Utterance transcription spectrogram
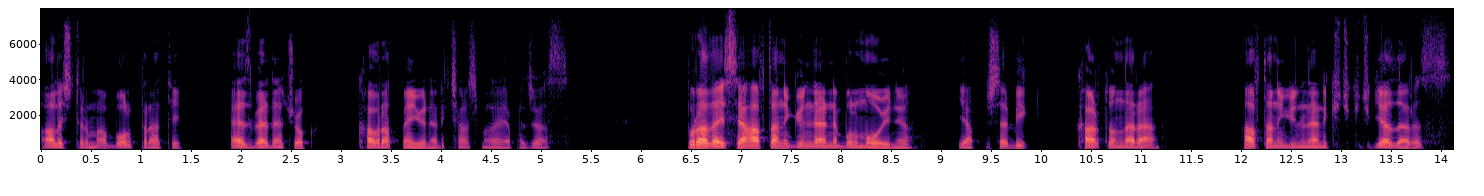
alıştırma, bol pratik, ezberden çok kavratmaya yönelik çalışmalar yapacağız. Burada ise haftanın günlerini bulma oyunu yapmışlar. Bir kartonlara haftanın günlerini küçük küçük yazarız.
